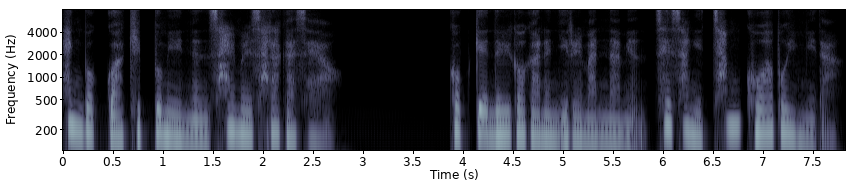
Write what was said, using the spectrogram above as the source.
행복과 기쁨이 있는 삶을 살아가세요. 곱게 늙어가는 이를 만나면 세상이 참 고와 보입니다.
